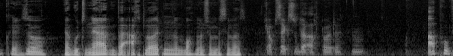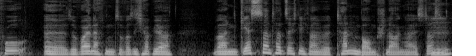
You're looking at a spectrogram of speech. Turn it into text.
Okay. so. Ja gut, na, bei acht Leuten, dann braucht man schon ein bisschen was. Ich glaube sechs oder acht Leute. Apropos äh, so Weihnachten und sowas, ich habe ja, waren gestern tatsächlich, waren wir Tannenbaum schlagen heißt das. Mhm.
